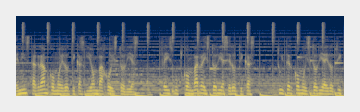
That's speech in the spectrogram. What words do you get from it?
en Instagram como eróticas-historias, Facebook con barra historias eróticas, Twitter como historia erotic,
